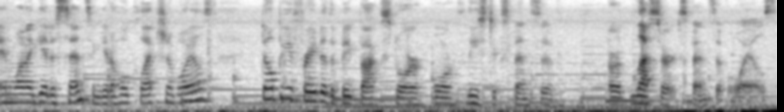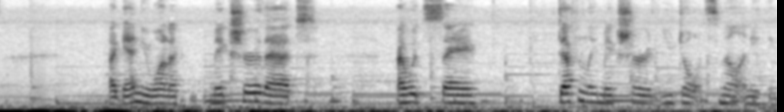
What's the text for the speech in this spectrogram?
and want to get a sense and get a whole collection of oils, don't be afraid of the big box store or least expensive or lesser expensive oils. Again, you want to make sure that I would say definitely make sure you don't smell anything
